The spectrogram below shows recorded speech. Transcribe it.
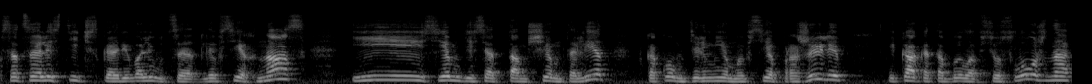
социалистическая революция для всех нас. И 70 там с чем-то лет, в каком дерьме мы все прожили, и как это было все сложно,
